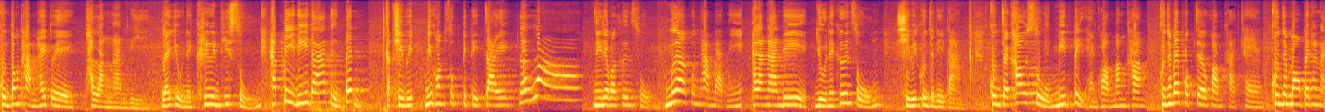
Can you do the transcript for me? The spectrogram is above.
คุณต้องทำให้ตัวเองพลังงานดี และอยู่ในคลื่นที่สูงแฮปปี้ดีด้าตื่นเต้นกับชีวิตมีความสุขปิติใจละลานี่เรียกว่าคลื่นสูง เมื่อคุณทำแบบนี้ พลังงานดีอยู่ในคลื่นสูง ชีวิตคุณจะดีตาม คุณจะเข้าสู่มิติแห่งความมั่งคั่ง คุณจะไม่พบเจอความขาดแคลน คุณจะมองไปทางไหน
